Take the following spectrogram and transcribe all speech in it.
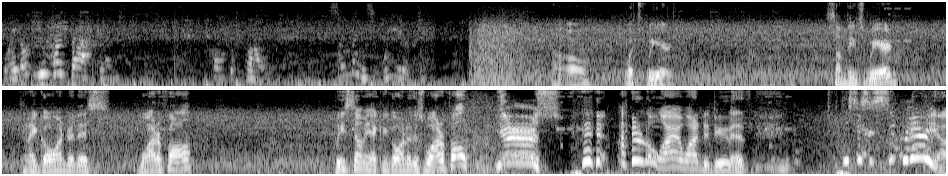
Why don't you head back and hold the phone? Something's weird. Uh-oh. What's weird? Something's weird? Can I go under this waterfall? Please tell me I can go under this waterfall. Yes! I don't know why I wanted to do this. Dude, this is a secret area.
